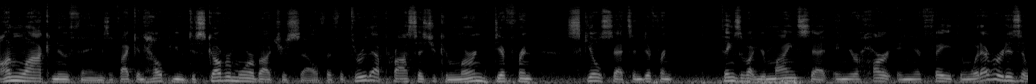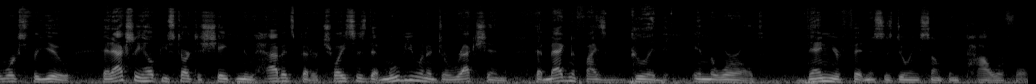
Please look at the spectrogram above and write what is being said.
unlock new things, if I can help you discover more about yourself, if through that process you can learn different skill sets and different things about your mindset and your heart and your faith and whatever it is that works for you that actually help you start to shape new habits, better choices that move you in a direction that magnifies good in the world, then your fitness is doing something powerful.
